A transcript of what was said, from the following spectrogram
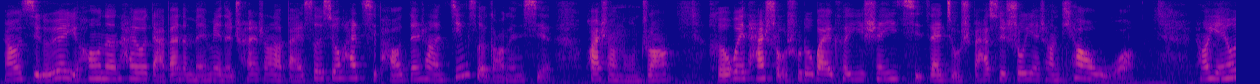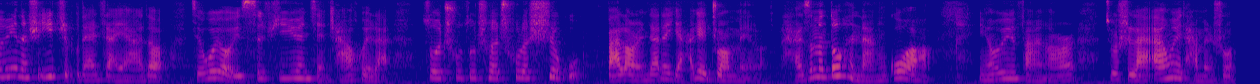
然后几个月以后呢，他又打扮的美美的，穿上了白色绣花旗袍，登上了金色高跟鞋，化上浓妆，和为他手术的外科医生一起在九十八岁寿宴上跳舞。然后严幼韵呢是一直不戴假牙的，结果有一次去医院检查回来，坐出租车出了事故，把老人家的牙给撞没了，孩子们都很难过哈。严幼韵反而就是来安慰他们说，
